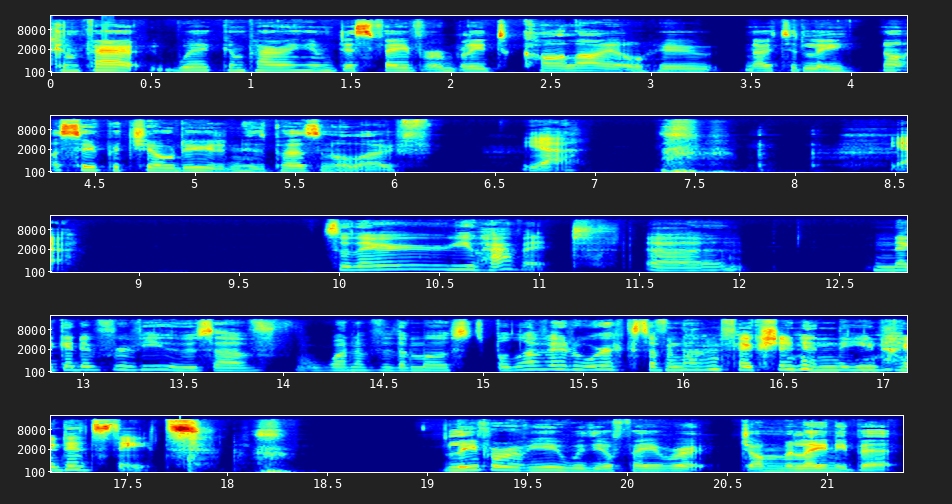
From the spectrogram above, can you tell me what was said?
compare we're comparing him disfavorably to Carlyle, who, notably, not a super chill dude in his personal life. yeah. yeah. So there you have it. Uh, negative reviews of one of the most beloved works of nonfiction in the United States. Leave a review with your favorite John Mulaney bit.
